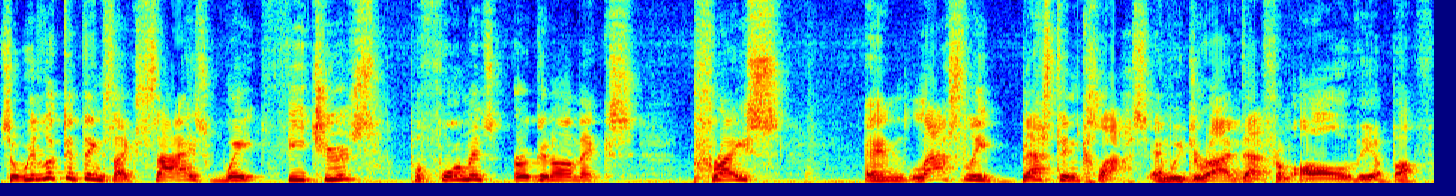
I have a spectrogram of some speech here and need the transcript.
So we looked at things like size, weight, features, performance, ergonomics, price, and lastly, best in class. And we derived that from all of the above.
